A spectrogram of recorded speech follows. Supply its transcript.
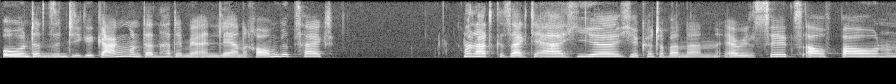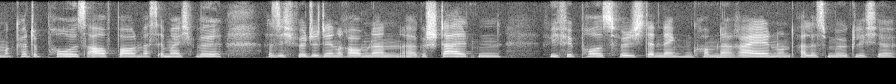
Und dann sind die gegangen und dann hat er mir einen leeren Raum gezeigt. Und hat gesagt, ja, hier, hier könnte man dann Aerial Six aufbauen und man könnte Poles aufbauen, was immer ich will. Also ich würde den Raum dann äh, gestalten. Wie viel Poles würde ich dann denken, kommen da rein und alles Mögliche.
